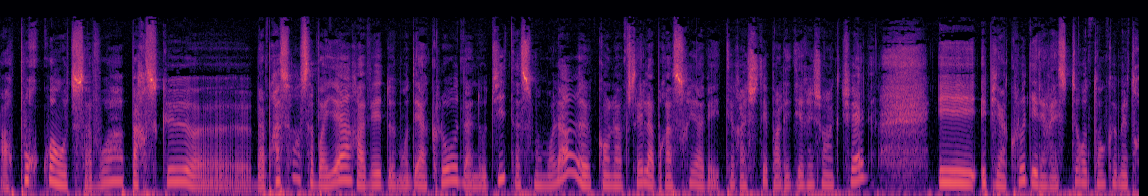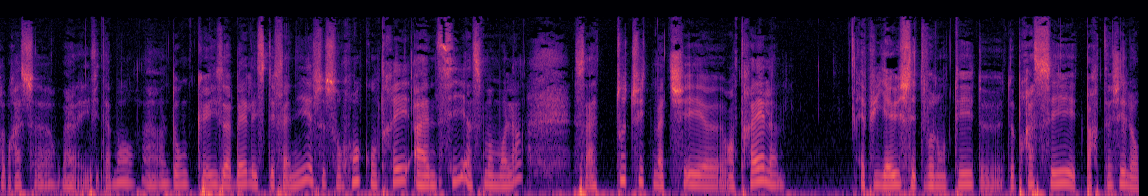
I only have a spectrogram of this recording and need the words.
Alors pourquoi en Haute-Savoie? Parce que euh, ben, Brasseur Savoyard avait demandé à Claude un audit à ce moment-là, euh, quand la, brasserie avait été rachetée par les dirigeants actuels. Et, et bien Claude, il est resté en tant que maître brasseur, ben, évidemment. Hein. Donc Isabelle et Stéphanie elles se sont rencontrées à Annecy à ce moment-là. Ça a tout de suite matché euh, entre elles. Et puis il y a eu cette volonté de, brasser et de partager leur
